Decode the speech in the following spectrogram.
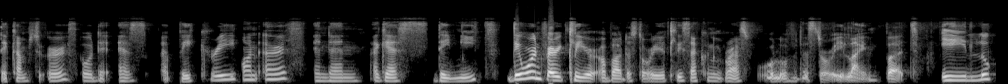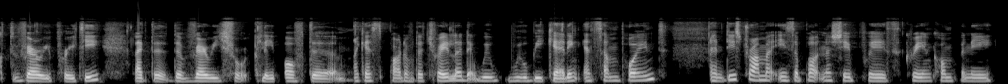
that comes to Earth or that has a bakery on Earth, and then I guess they meet. They weren't very clear about the story, at least I couldn't grasp all of the storyline, but it looked very pretty, like the, the very short clip of the, I guess, part of the trailer that we will be getting at some point. And this drama is a partnership with Korean company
